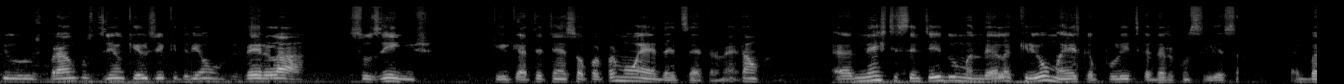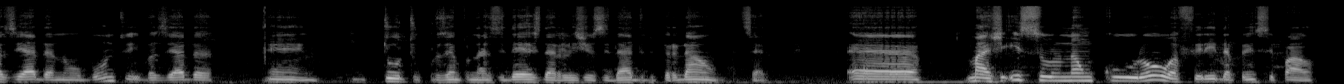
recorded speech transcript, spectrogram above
que os brancos diziam que eles é que deveriam viver lá, sozinhos, que, que até tem a sua própria moeda, etc. Né? Então, é, neste sentido, Mandela criou uma ética política da reconciliação baseada no Ubuntu e baseada em tudo, por exemplo, nas ideias da religiosidade, do perdão, etc. É, mas isso não curou a ferida principal,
